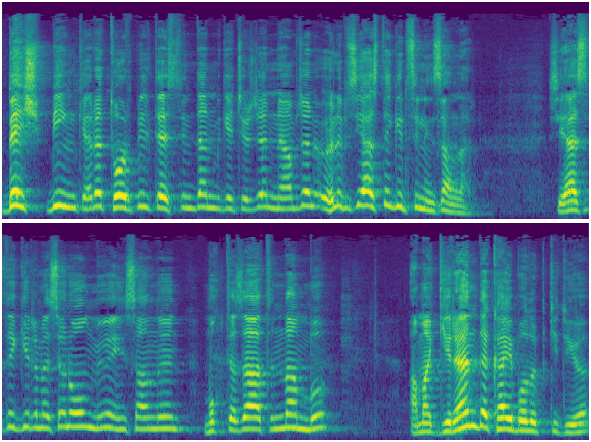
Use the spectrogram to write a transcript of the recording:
beş bin kere torpil testinden mi geçireceksin, ne yapacaksın? Öyle bir siyasete girsin insanlar. Siyasete girmesen olmuyor, insanlığın muktezatından bu. Ama giren de kaybolup gidiyor.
